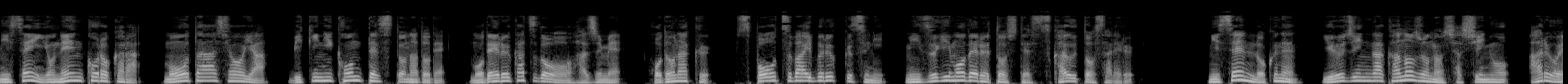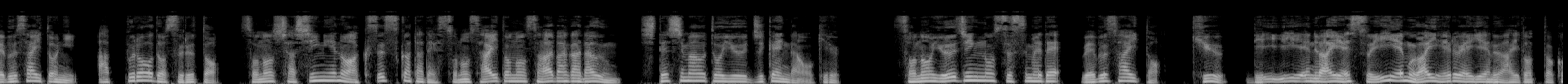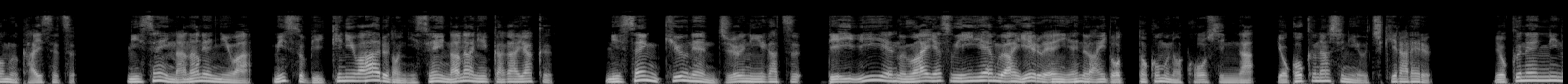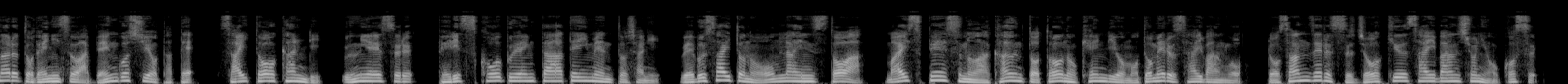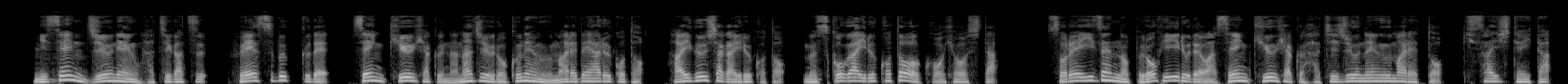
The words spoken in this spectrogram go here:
2004年頃から、モーターショーや、ビキニコンテストなどで、モデル活動を始め、ほどなく、スポーツバイブルックスに、水着モデルとしてスカウトされる。2006年、友人が彼女の写真を、あるウェブサイトに、アップロードすると、その写真へのアクセス方でそのサイトのサーバがダウンしてしまうという事件が起きる。その友人の勧めで、ウェブサイト、q, denisemylani.com 開設。2007年には、ミスビキニワールド2007に輝く。2009年12月、denisemylani.com の更新が予告なしに打ち切られる。翌年になるとデニスは弁護士を立て、サイトを管理、運営する、ペリスコープエンターテイメント社に、ウェブサイトのオンラインストア、マイスペースのアカウント等の権利を求める裁判を、ロサンゼルス上級裁判所に起こす。2010年8月、Facebook で、1976年生まれであること、配偶者がいること、息子がいることを公表した。それ以前のプロフィールでは1980年生まれと記載していた。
